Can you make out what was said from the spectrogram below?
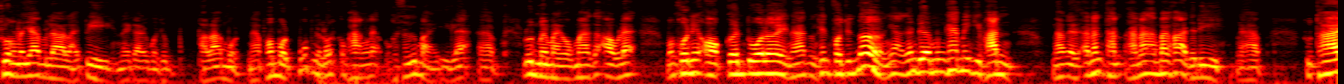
ช่วงระยะเวลาหลายปีในการกว่าจะภาระหมดนะพอหมดปุ๊บเนี่ยรถก็พังแล้วก็ซื้อใหม่อีกแล้วนะครับรุ่นใหม่ๆออกมาก็เอาแล้วบางคนเนี่ยออกเกินตัวเลยนะครับอย่างเช่นฟอร์จูเนอร์เงี้ยเงินเดือนมึงแค่ไม่กี่พันนะแต่อันนั้นฐานะทางบ้านเขาอาจจะดีนะครับ สุดท้าย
